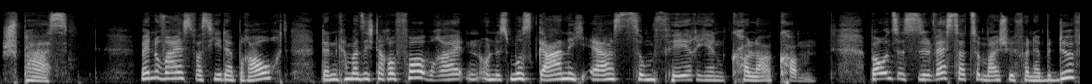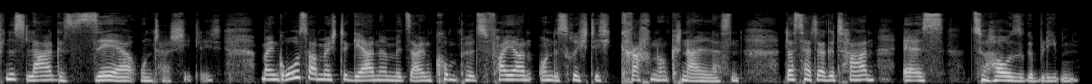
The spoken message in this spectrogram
Spaß. Wenn du weißt, was jeder braucht, dann kann man sich darauf vorbereiten und es muss gar nicht erst zum Ferienkoller kommen. Bei uns ist Silvester zum Beispiel von der Bedürfnislage sehr unterschiedlich. Mein Großer möchte gerne mit seinen Kumpels feiern und es richtig krachen und knallen lassen. Das hat er getan. Er ist zu Hause geblieben.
